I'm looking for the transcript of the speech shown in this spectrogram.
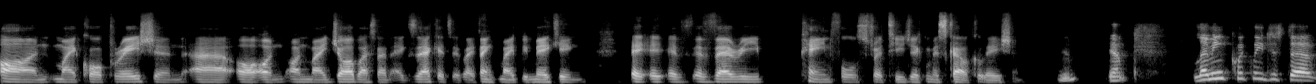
on my corporation uh, or on, on my job as an executive, I think might be making a, a, a very painful strategic miscalculation. Yeah. yeah. Let me quickly just, uh,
